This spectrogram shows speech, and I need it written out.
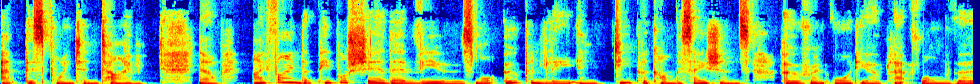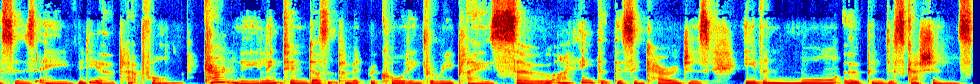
at this point in time. Now, I find that people share their views more openly in deeper conversations over an audio platform versus a video platform. Currently, LinkedIn doesn't permit recording for replays, so I think that this encourages even more open discussions.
